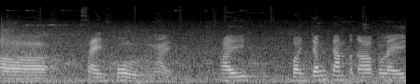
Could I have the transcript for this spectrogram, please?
អឺផ្សែងពុលហ្នឹងហើយហើយបើអញ្ចឹងចាំទៅដល់កន្លែង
